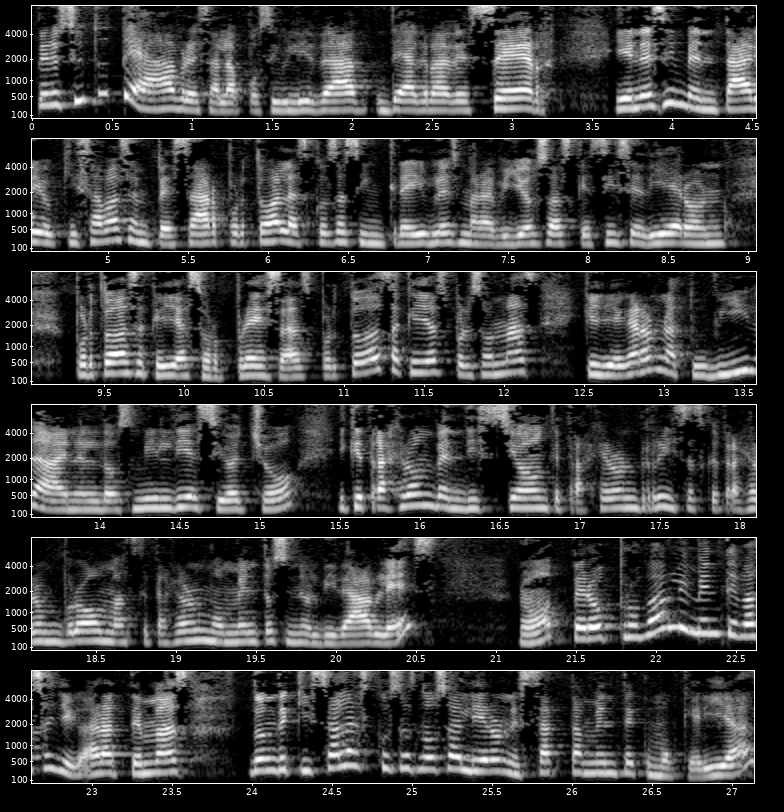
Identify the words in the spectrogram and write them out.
pero si tú te abres a la posibilidad de agradecer y en ese inventario quizá vas a empezar por todas las cosas increíbles, maravillosas que sí se dieron, por todas aquellas sorpresas, por todas aquellas personas que llegaron a tu vida en el 2018 y que trajeron bendición, que trajeron risas, que trajeron bromas, que trajeron momentos inolvidables, ¿no? Pero probablemente vas a llegar a temas donde quizá las cosas no salieron exactamente como querías,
